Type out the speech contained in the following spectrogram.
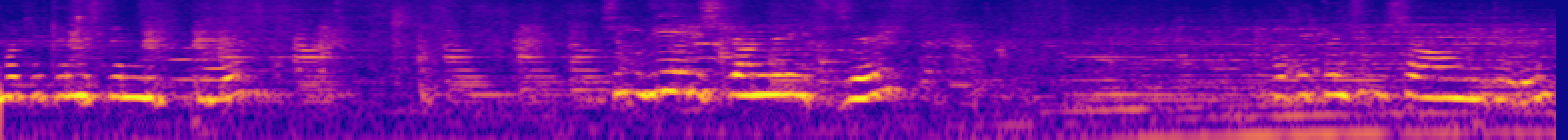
Bütün paketleme işlemi bitti. Şimdi diğer işlemlere geçeceğiz. Paketten çıkmış halini görün.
